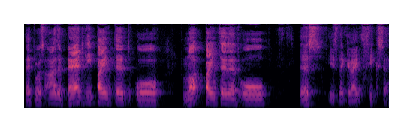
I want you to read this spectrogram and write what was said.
that was either badly painted or not painted at all, this is the great fixer.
